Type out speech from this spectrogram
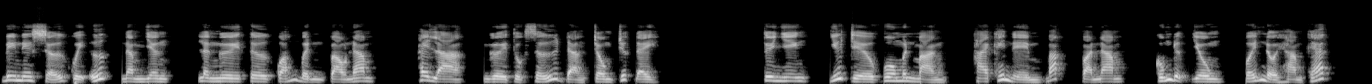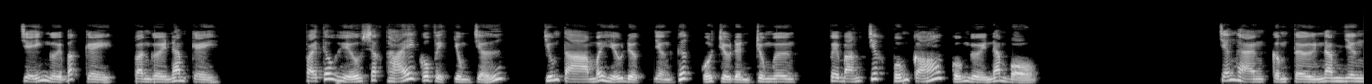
biên niên sử quy ước nam nhân là người từ Quảng Bình vào Nam hay là người thuộc xứ đàn trong trước đây. Tuy nhiên, dưới triều vua Minh Mạng, hai khái niệm Bắc và Nam cũng được dùng với nội hàm khác, chỉ người Bắc Kỳ và người Nam Kỳ. Phải thấu hiểu sắc thái của việc dùng chữ, chúng ta mới hiểu được nhận thức của triều đình trung ương về bản chất vốn có của người Nam Bộ. Chẳng hạn cụm từ Nam Nhân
